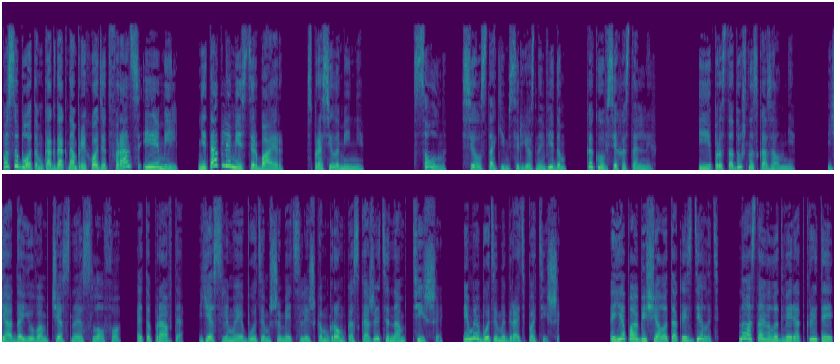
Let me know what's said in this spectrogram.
по субботам, когда к нам приходят Франц и Эмиль. Не так ли, мистер Байер?» — спросила Минни. Солн сел с таким серьезным видом, как и у всех остальных, и простодушно сказал мне, «Я даю вам честное слово, это правда. Если мы будем шуметь слишком громко, скажите нам «тише», и мы будем играть потише. Я пообещала так и сделать, но оставила дверь открытой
